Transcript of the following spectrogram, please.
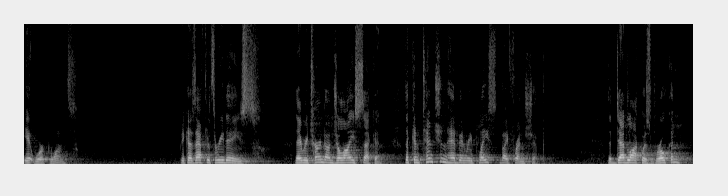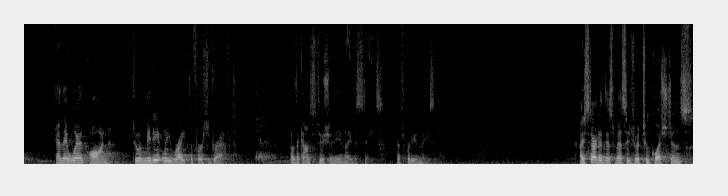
it worked once. Because after three days, they returned on July 2nd. The contention had been replaced by friendship. The deadlock was broken, and they went on to immediately write the first draft of the Constitution of the United States. That's pretty amazing. I started this message with two questions.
